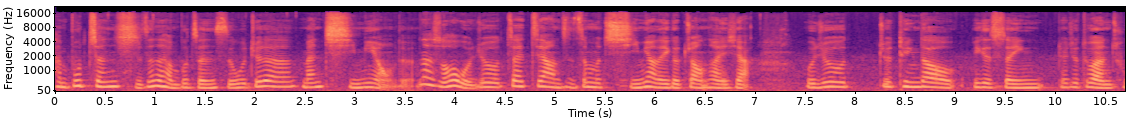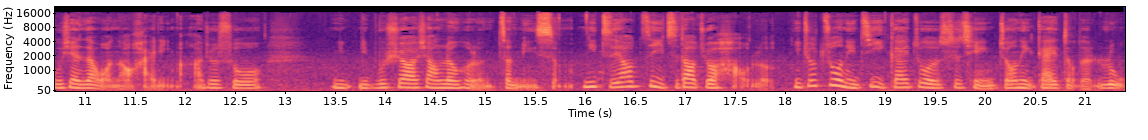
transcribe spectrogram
很不真实，真的很不真实。我觉得蛮奇妙的。那时候我就在这样子这么奇妙的一个状态下，我就就听到一个声音，它就突然出现在我脑海里嘛。他就说：“你你不需要向任何人证明什么，你只要自己知道就好了。你就做你自己该做的事情，走你该走的路。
